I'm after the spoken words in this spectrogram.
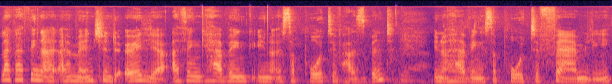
Like I think I, I mentioned earlier, I think having you know a supportive husband, Yeah. you know having a supportive family,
